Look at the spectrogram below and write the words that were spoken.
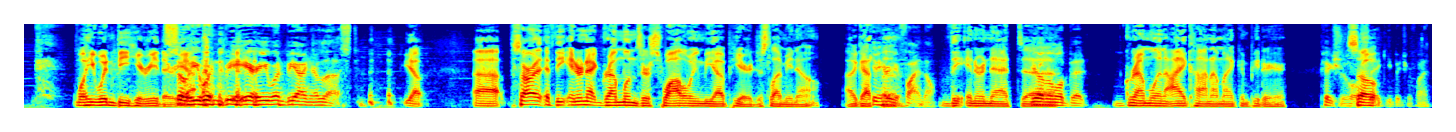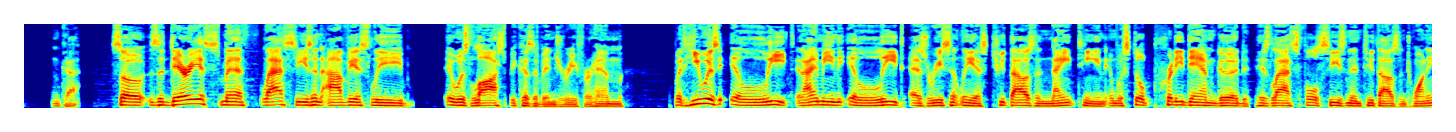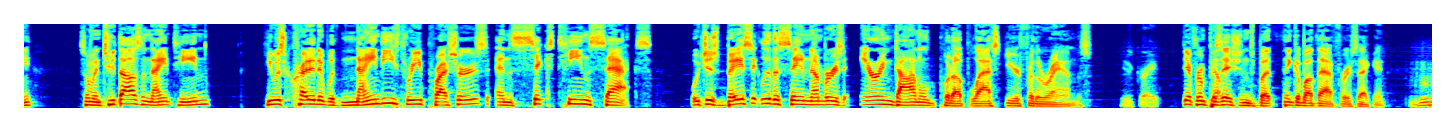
Well, he wouldn't be here either. so yeah. he wouldn't be here. He wouldn't be on your list. Yep. Uh, sorry if the internet gremlins are swallowing me up here. Just let me know. I got Can the, hear you fine though. the internet uh, You're a little bit gremlin icon on my computer here. pictures a So- little shaky, but you're fine. Okay. So Za'Darius Smith last season, obviously, it was lost because of injury for him, but he was elite, and I mean elite as recently as 2019, and was still pretty damn good his last full season in 2020. So in 2019, he was credited with 93 pressures and 16 sacks, which is basically the same numbers Aaron Donald put up last year for the Rams He's great. different positions, but think about that for a 2nd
